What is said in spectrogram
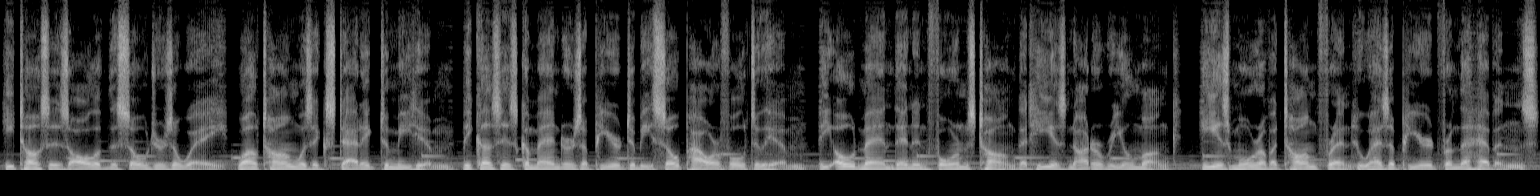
he tosses all of the soldiers away, while Tong was ecstatic to meet him because his commanders appeared to be so powerful to him. The old man man then informs Tong that he is not a real monk. He is more of a Tong friend who has appeared from the heavens.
